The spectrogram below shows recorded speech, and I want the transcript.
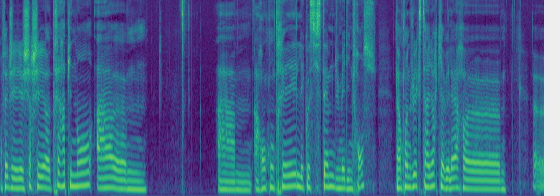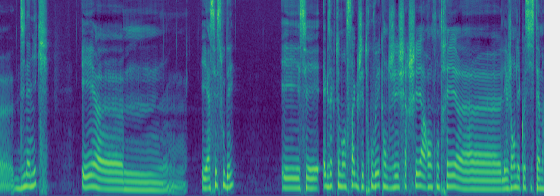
en fait j'ai cherché très rapidement à... À, à, rencontrer l'écosystème du Made in France. D'un point de vue extérieur qui avait l'air euh, dynamique et, euh, assez soudé. Et c'est exactement ça que j'ai trouvé quand j'ai cherché à rencontrer euh, les gens de l'écosystème.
